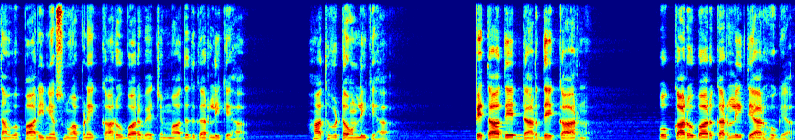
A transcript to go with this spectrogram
ਤਾਂ ਵਪਾਰੀ ਨੇ ਉਸ ਨੂੰ ਆਪਣੇ ਕਾਰੋਬਾਰ ਵਿੱਚ ਮਦਦ ਕਰਨ ਲਈ ਕਿਹਾ, ਹੱਥ ਵਟਾਉਣ ਲਈ ਕਿਹਾ। ਪਿਤਾ ਦੇ ਡਰ ਦੇ ਕਾਰਨ ਉਹ ਕਾਰੋਬਾਰ ਕਰਨ ਲਈ ਤਿਆਰ ਹੋ ਗਿਆ,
